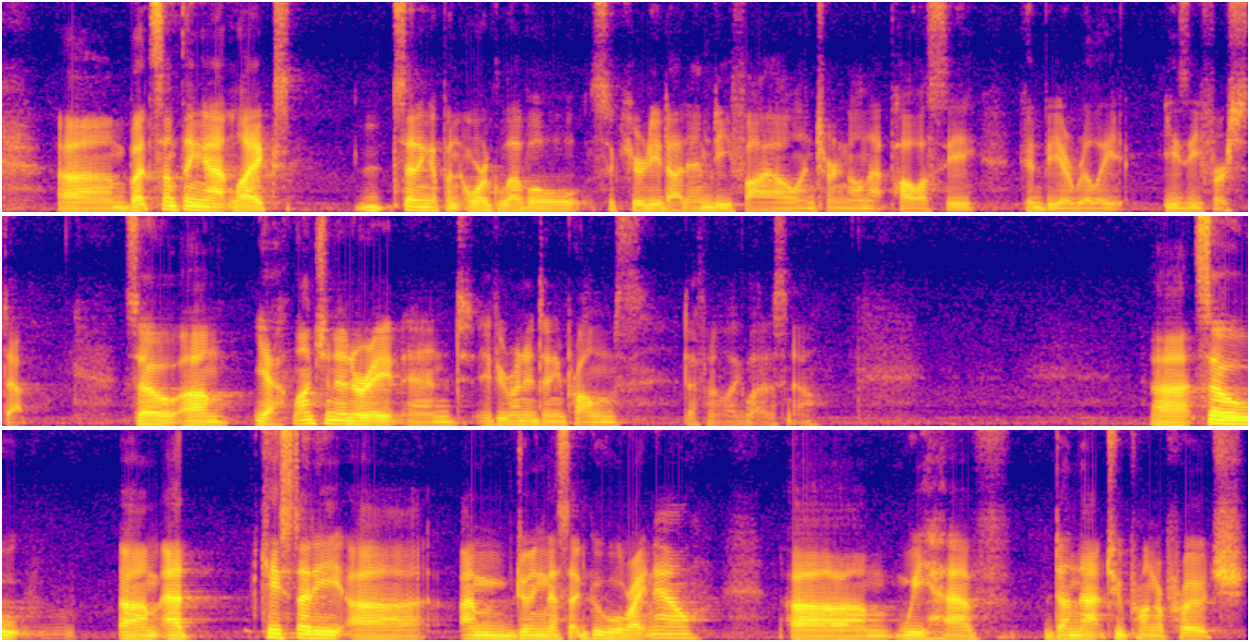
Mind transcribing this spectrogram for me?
um, but something at like setting up an org level security.md file and turning on that policy could be a really easy first step. So um, yeah, launch and iterate, and if you run into any problems, definitely let us know. Uh, so um, at case study, uh, I'm doing this at Google right now. Um, we have done that two-prong approach.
